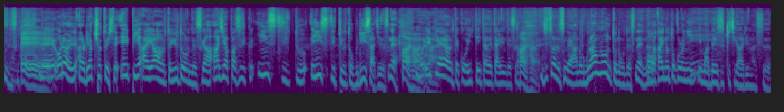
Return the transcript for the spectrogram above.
うんです。えー、で我々あ略称として APIR というとるんですがアジアパシフィックインスティテュインスティテュート・オブ・リサーチですね、はいはいはい、もう APIR ってこう言っていただいたらいいんですが、はいはい、実はですねあのグランフロントのですね7階のところに今ベース基地があります。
